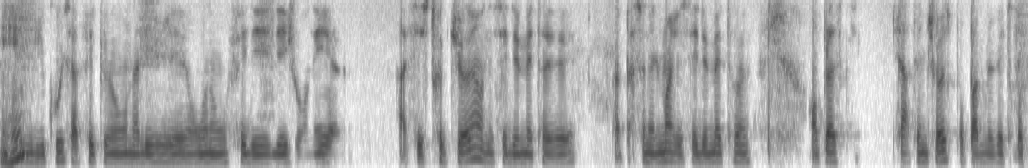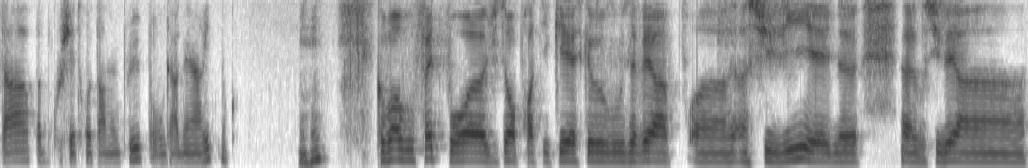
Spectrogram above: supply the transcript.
Mhm. Du coup, ça fait qu'on a des, on, fait des, des journées euh, assez structurées. On essaie de mettre, personnellement, j'essaie de mettre en place certaines choses pour pas me lever trop tard, pas me coucher trop tard non plus, pour garder un rythme. Quoi. Mhm. Comment vous faites pour euh, justement pratiquer? Est-ce que vous avez un, un, suivi et une, euh, vous suivez un,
